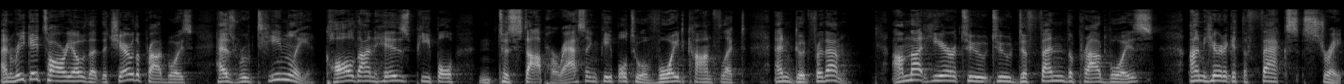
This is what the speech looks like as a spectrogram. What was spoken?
Enrique Tarrio, the, the chair of the Proud Boys, has routinely called on his people to stop harassing people, to avoid conflict, and good for them. I'm not here to, to defend the Proud Boys. I'm here to get the facts straight.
